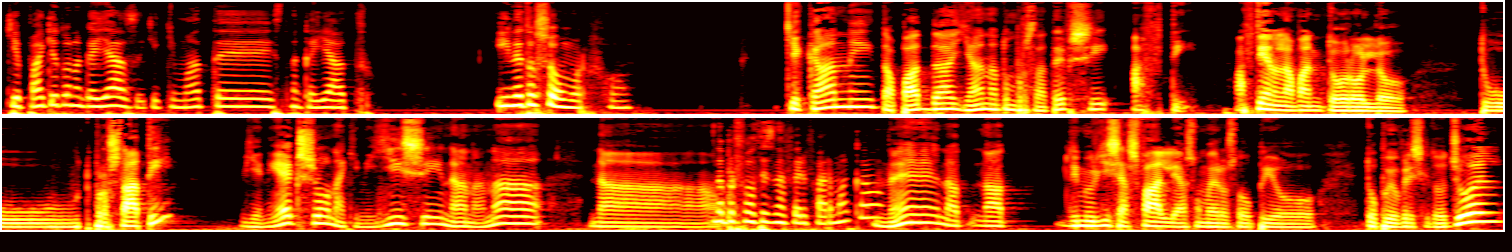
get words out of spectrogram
και πάει και τον αγκαλιάζει και κοιμάται στην αγκαλιά του. Είναι τόσο όμορφο. Και κάνει τα πάντα για να τον προστατεύσει αυτή. Αυτή αναλαμβάνει το ρόλο του, του προστάτη βγαίνει έξω, να κυνηγήσει, να να να. Να, να προσπαθήσει να φέρει φάρμακα. Ναι, να, να δημιουργήσει ασφάλεια στο μέρος το οποίο, το οποίο βρίσκεται ο Τζόελ.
